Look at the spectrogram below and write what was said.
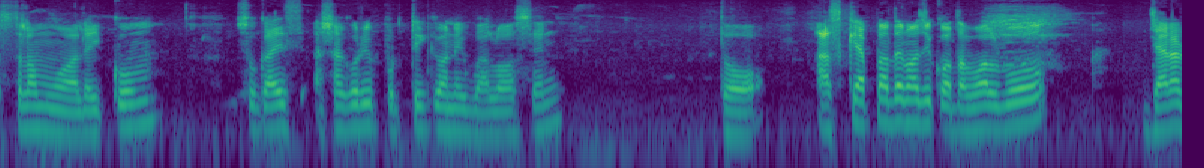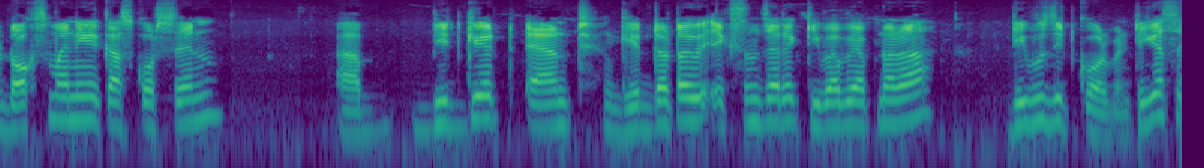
আসসালামু আলাইকুম। সো গাইস আশা করি প্রত্যেকে অনেক ভালো আছেন। তো আজকে আপনাদের মাঝে কথা বলব, যারা ডক্স মাইনিংয়ে কাজ করছেন বিটগেট অ্যান্ড গেট ডাটা এক্সচেঞ্জারে কীভাবে আপনারা ডিপোজিট করবেন, ঠিক আছে?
